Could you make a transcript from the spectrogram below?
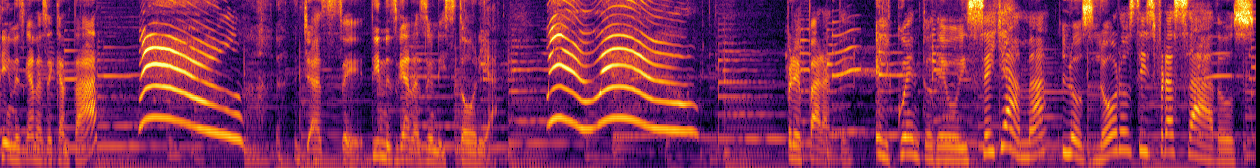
¿Tienes ganas de cantar? Ya sé, tienes ganas de una historia. Prepárate, el cuento de hoy se llama Los loros disfrazados.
